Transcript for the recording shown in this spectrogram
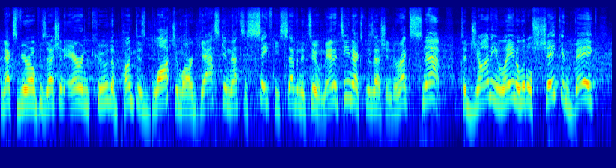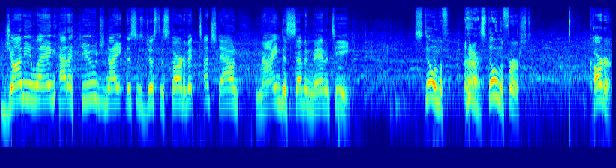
Next Vero possession, Aaron Koo. The punt is blocked. Jamar Gaskin, that's a safety, 7-2. Manatee next possession, direct snap to Johnny Lang, a little shake and bake. Johnny Lang had a huge night. This is just the start of it. Touchdown, 9 to 7 Manatee. Still in the still in the first. Carter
